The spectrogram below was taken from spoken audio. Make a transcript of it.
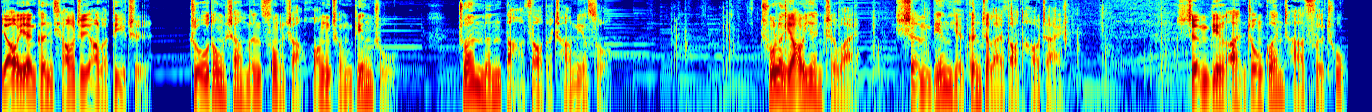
姚燕跟乔治要了地址，主动上门送上皇城叮嘱，专门打造的长命锁。除了姚燕之外，沈冰也跟着来到陶宅。沈冰暗中观察四处。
